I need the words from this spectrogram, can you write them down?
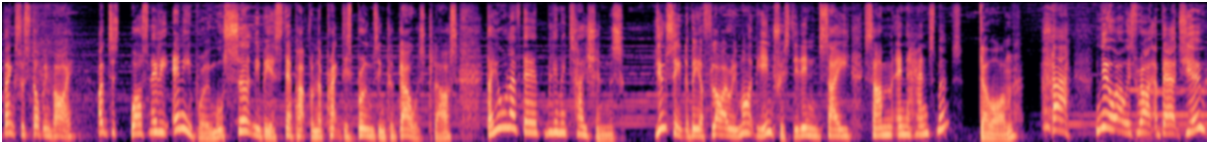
Thanks for stopping by. Oh, Hope to... Whilst nearly any broom will certainly be a step up from the practice brooms in Kogawa's class, they all have their limitations. You seem to be a flyer who might be interested in, say, some enhancements? Go on. Ha! Knew I was right about you.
